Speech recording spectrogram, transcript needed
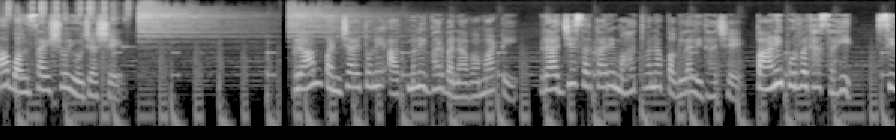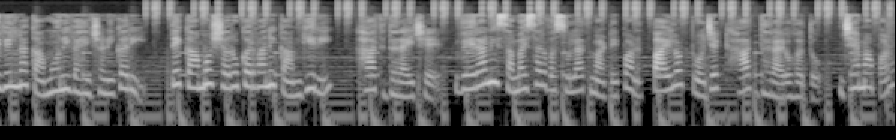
આ બોન્સાઈ શો યોજાશે. ગ્રામ પંચાયતોને આત્મનિર્ભર બનાવવા માટે રાજ્ય સરકારે મહત્વના પગલાં લીધા છે. પાણી પુરવઠા સહિત સિવિલના કામોની વહેંચણી કરી, તે કામો શરૂ કરવાની કામગીરી હાથ ધરાઈ છે. વેરાની સમયસર વસૂલાત માટે પણ પાયલોટ પ્રોજેક્ટ હાથ ધરાયો હતો, જેમાં પણ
